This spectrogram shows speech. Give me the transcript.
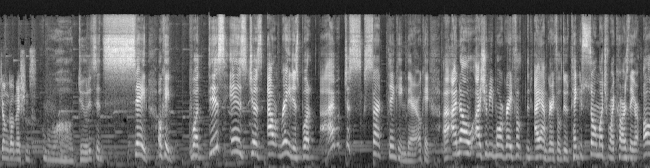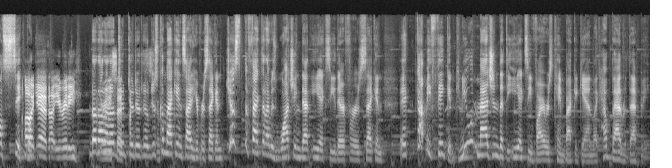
jungle missions. Whoa, dude, it's insane. Okay, but this is just outrageous. But I would just start thinking there. Okay, uh, I know I should be more grateful. I am grateful, dude. Thank you so much for my cars. They are all sick. Oh yeah, that you really. No, no, you no, really no, said- dude, dude, dude, dude, just come back inside here for a second. Just the fact that I was watching that EXE there for a second, it got me thinking. Can you imagine that the EXE virus came back again? Like, how bad would that be?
